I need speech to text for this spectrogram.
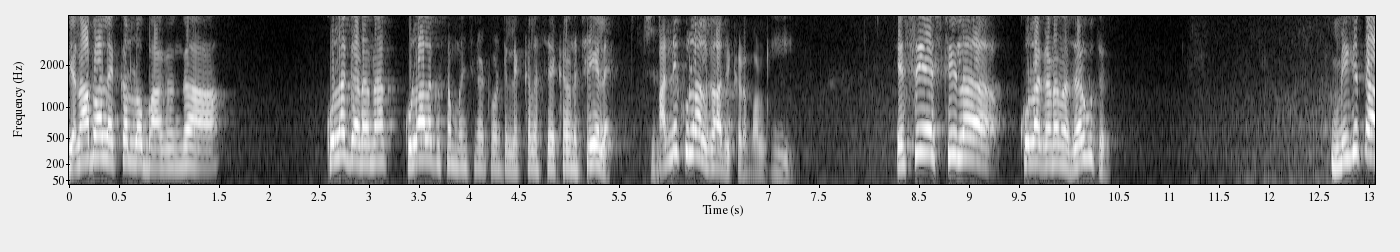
జనాభా లెక్కల్లో భాగంగా కుల గణన కులాలకు సంబంధించినటువంటి లెక్కల సేకరణ చేయలే. అన్ని కులాలు కాదు ఇక్కడ వాళ్ళు. ఎస్సీ ఎస్టీల కుల గణన జరుగుతుంది. మిగతా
